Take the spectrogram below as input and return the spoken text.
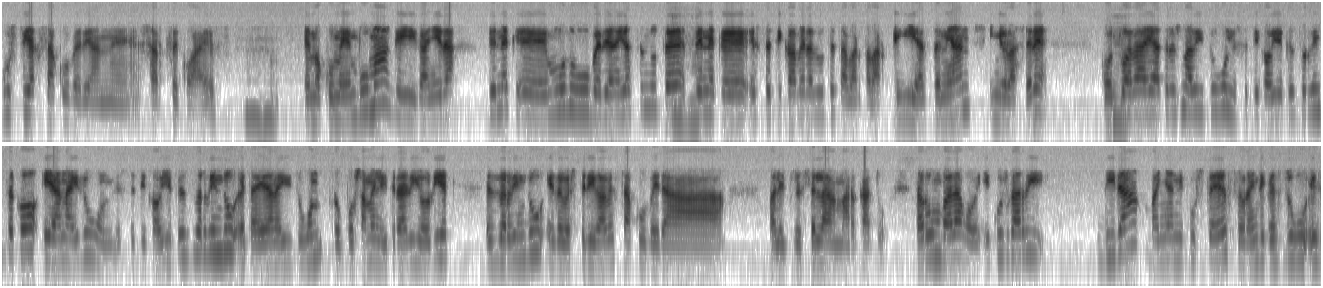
guztiak zaku berean e, sartzekoa, ez? Emakumeen buma, gehi gainera, denek e, modu berean idazten dute, denek e, estetika bera dute eta bartabar. Egia ez denean, inolaz ere. Kontua da ea tresna ditugun estetika horiek ez berdintzeko, ea nahi dugun estetika horiek ez berdindu, eta ea nahi ditugun proposamen literari horiek ez berdindu, edo besterik gabe zaku bera balitrezela markatu. Eta orduan badago, ikusgarri dira, baina nik uste ez, oraindik ez, dugu, ez,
